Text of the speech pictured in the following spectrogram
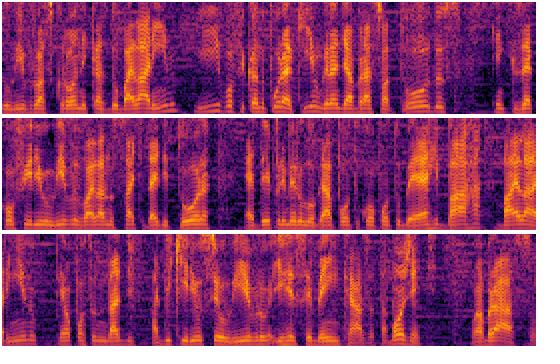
do livro As Crônicas do Bailarino. E vou ficando por aqui. Um grande abraço a todos. Quem quiser conferir o livro, vai lá no site da editora, é deprimeirolugar.com.br barra bailarino. Tem a oportunidade de adquirir o seu livro e receber em casa, tá bom, gente? Um abraço.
